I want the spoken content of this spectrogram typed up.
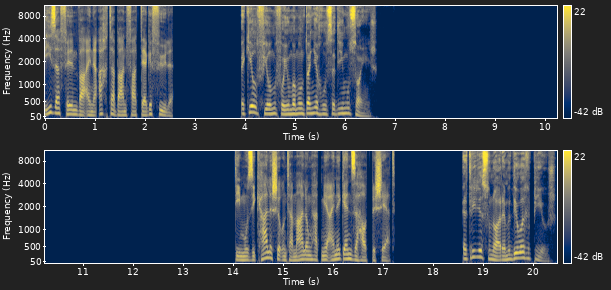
Dieser Film war eine Achterbahnfahrt der Gefühle. Aquele filme foi uma montanha russa de emoções. Die musikalische Untermalung hat mir eine Gänsehaut beschert. A trilha sonora me deu arrepios.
